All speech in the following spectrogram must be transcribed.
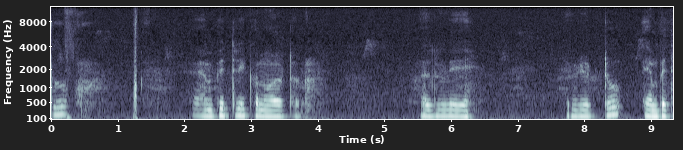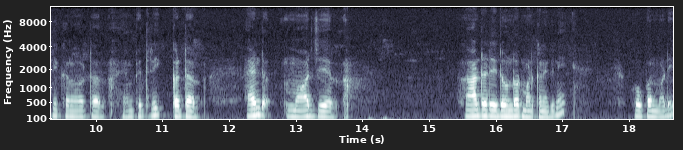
to M P three converter ಅಲ್ಲಿ video to M converter three converter and P three cutter and merger already download ಮಾಡ್ಕೊಂಡಿದ್ದೀನಿ. ಓಪನ್ ಮಾಡಿ.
